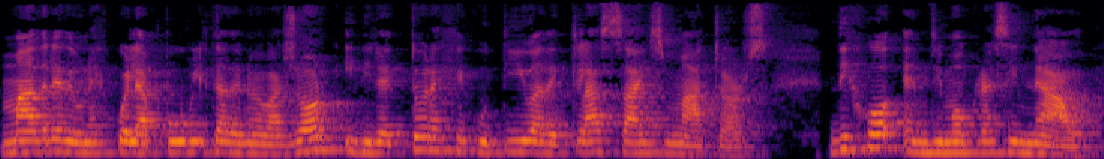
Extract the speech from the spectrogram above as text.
madre de una escuela pública de Nueva York y directora ejecutiva de Class Size Matters. Dijo en Democracy Now!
